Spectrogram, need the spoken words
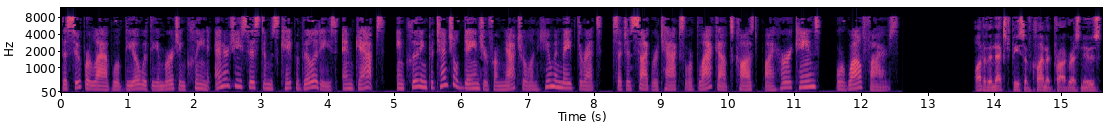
The Super Lab will deal with the emerging clean energy systems capabilities and gaps, including potential danger from natural and human made threats, such as cyber attacks or blackouts caused by hurricanes or wildfires. On to the next piece of climate progress news.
